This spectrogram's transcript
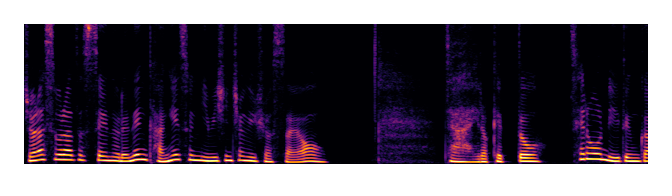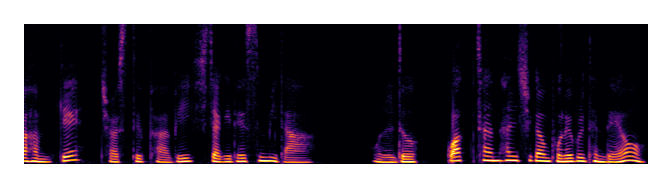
조나스 브라더스의 노래는 강혜수 님이 신청해 주셨어요. 자, 이렇게 또 새로운 리듬과 함께 저스트 팝이 시작이 됐습니다. 오늘도 꽉 찬 한 시간 보내볼 텐데요.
